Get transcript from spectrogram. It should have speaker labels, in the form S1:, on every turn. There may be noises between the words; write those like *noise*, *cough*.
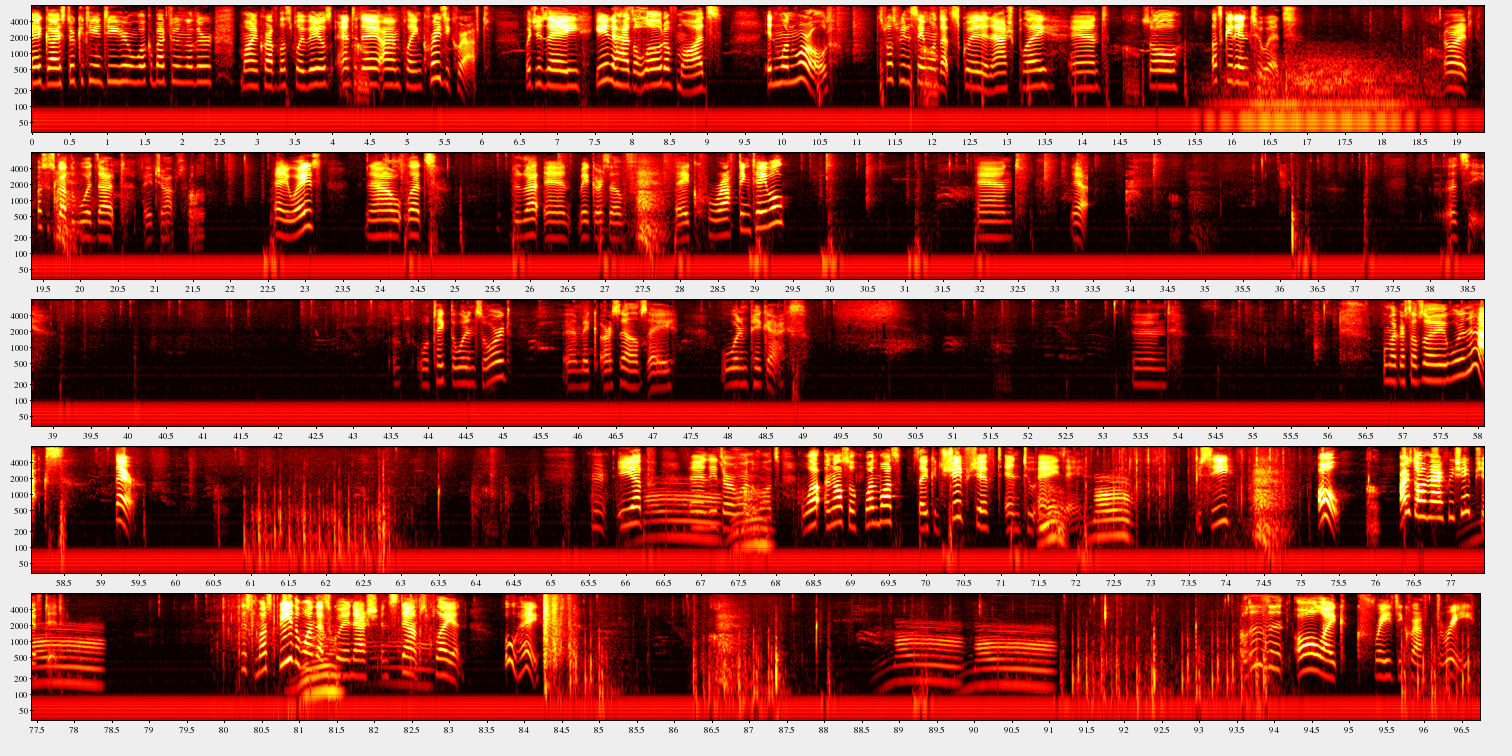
S1: Hey guys, Sturkie TNT here and welcome back to another Minecraft Let's Play videos and today I am playing Crazy Craft which is a game that has a load of mods in one world. It's supposed to be the same one that Squid and Ash play and so let's get into it. Alright, let's just grab the wood that I chopped. Anyways, now let's do that and make ourselves a crafting table. And yeah. Let's see. We'll take the wooden sword and make ourselves a wooden pickaxe. And we'll make ourselves a wooden axe. There. Hmm, yep. And these are one of the mods. Well, and also one of mods so you can shapeshift into anything. You see? Oh! I just automatically shapeshifted. This must be the one that Squid and Ash and Stamps playing. Oh, hey. Well, this isn't all like Crazy Craft 3.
